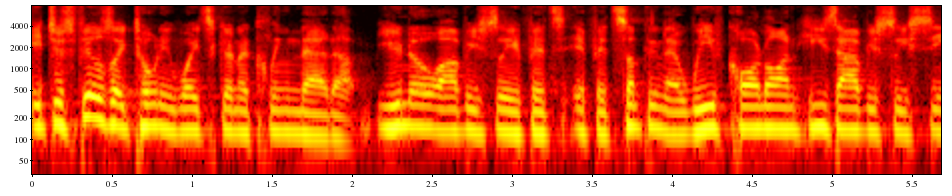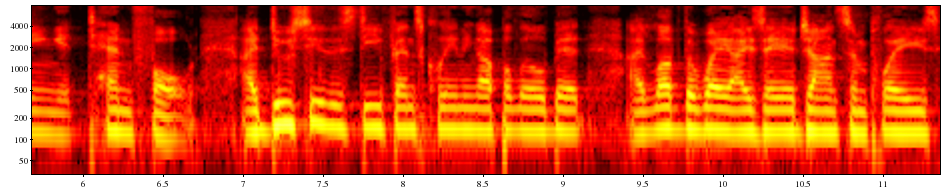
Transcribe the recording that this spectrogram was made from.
it just feels like Tony White's going to clean that up. You know, obviously, if it's if it's something that we've caught on, he's obviously seeing it tenfold. I do see this defense cleaning up a little bit. I love the way Isaiah Johnson plays,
